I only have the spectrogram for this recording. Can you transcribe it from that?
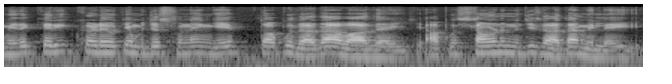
मेरे करीब खड़े होकर मुझे सुनेंगे तो आपको ज़्यादा आवाज़ आएगी, आपको साउंड एनर्जी ज़्यादा मिलेगी।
